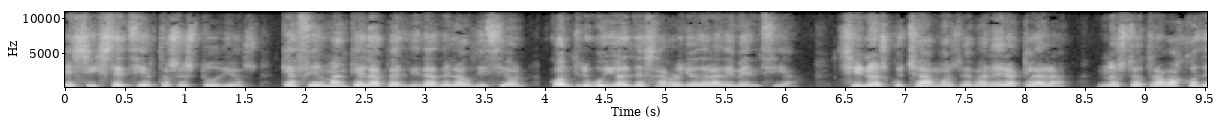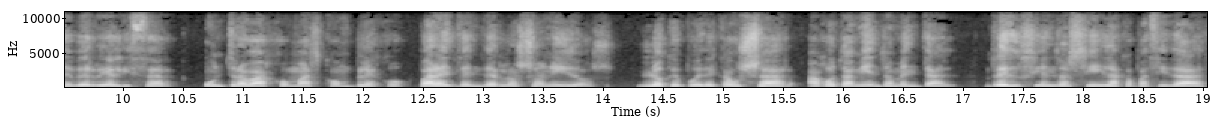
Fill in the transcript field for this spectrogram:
Existen ciertos estudios que afirman que la pérdida de la audición contribuye al desarrollo de la demencia. Si no escuchamos de manera clara, nuestro trabajo debe realizar un trabajo más complejo para entender los sonidos, lo que puede causar agotamiento mental, reduciendo así la capacidad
